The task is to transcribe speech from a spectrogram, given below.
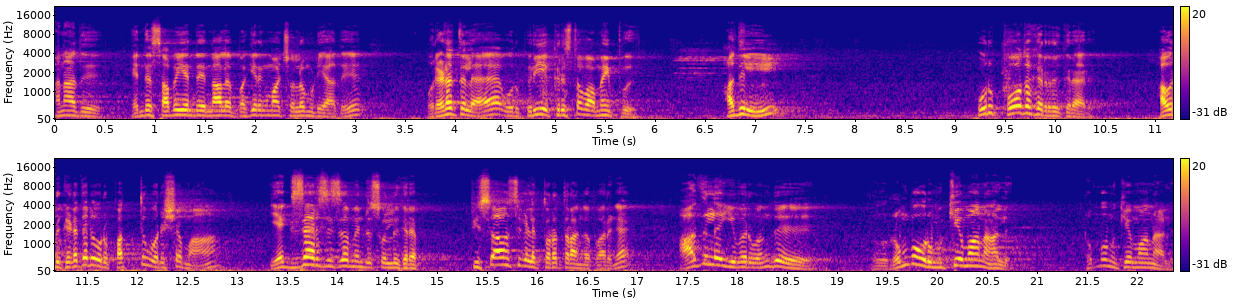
ஆனால் அது எந்த சபை என்று என்னால் பகிரங்கமாக சொல்ல முடியாது. ஒரு இடத்துல ஒரு பெரிய கிறிஸ்தவ அமைப்பு. அதில் ஒரு போதகர் இருக்கிறார். அவர் கிட்டத்தட்ட ஒரு பத்து வருஷமாக எக்ஸார்சிசம் என்று சொல்லுகிற பிசாசுகளை துரத்துறாங்க பாருங்கள் அதில் இவர் வந்து ரொம்ப ஒரு முக்கியமான ஆள். ரொம்ப முக்கியமான ஆள்.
